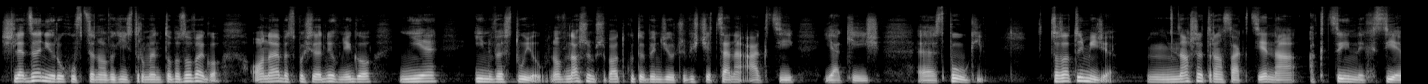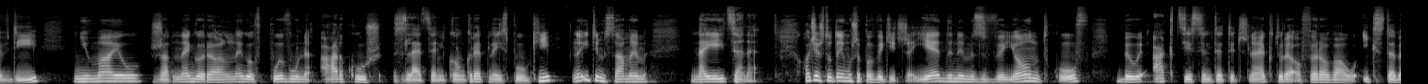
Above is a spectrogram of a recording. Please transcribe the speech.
śledzenie ruchów cenowych instrumentu bazowego. One bezpośrednio w niego nie inwestują. No w naszym przypadku to będzie oczywiście cena akcji jakiejś e, spółki. Co za tym idzie? Nasze transakcje na akcyjnych CFD nie mają żadnego realnego wpływu na arkusz zleceń konkretnej spółki, no i tym samym na jej cenę. Chociaż tutaj muszę powiedzieć, że jednym z wyjątków były akcje syntetyczne, które oferował XTB,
